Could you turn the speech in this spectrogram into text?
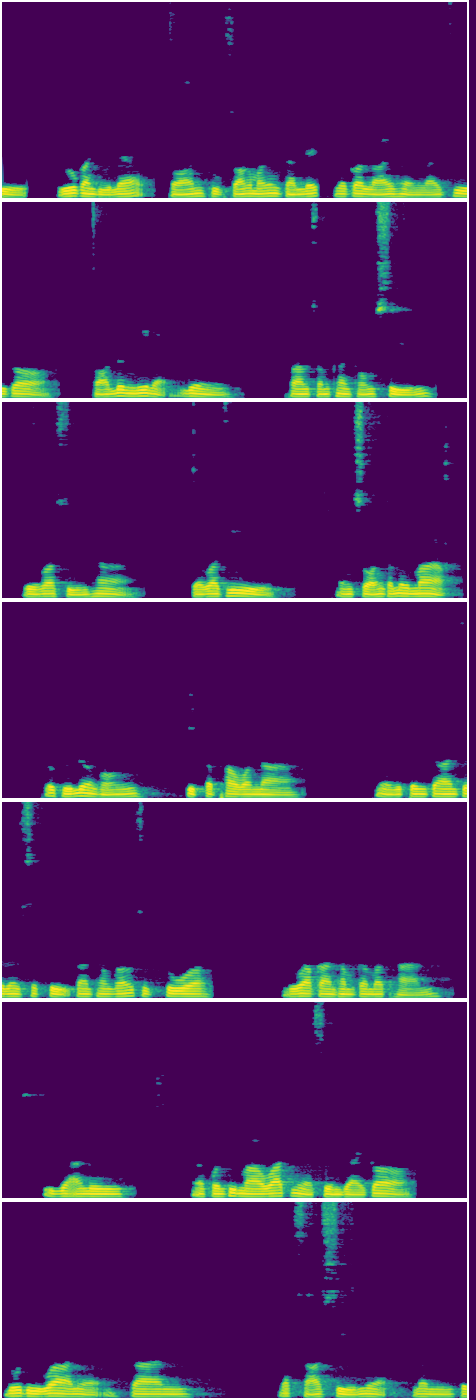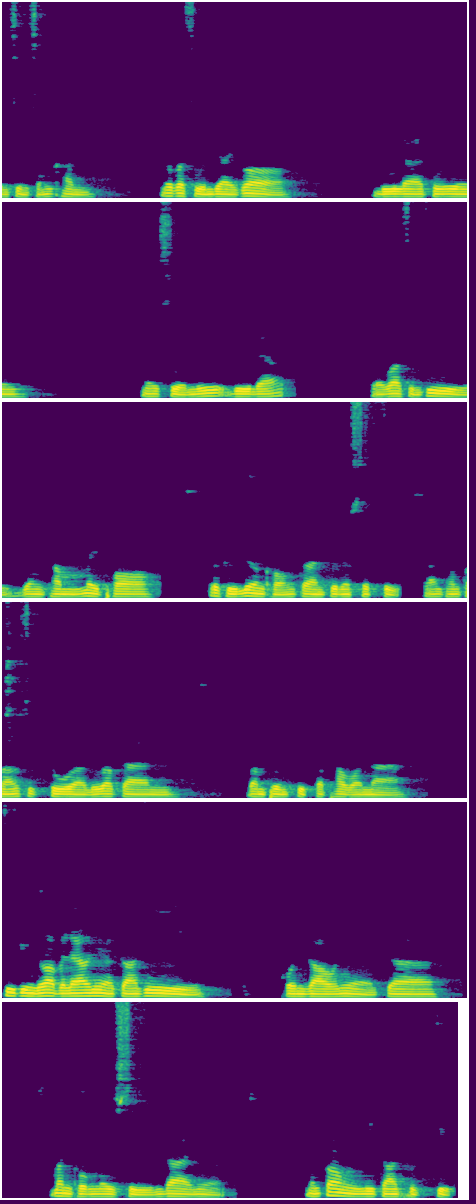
รู้กันอยู่แล้ว สอนถูกสอนกันมาตั้งแต่เล็ก แล้วก็หลายแห่งหลายที่ก็สอนเรื่องนี้แหละ เรื่องความสำคัญของศีลเรียกว่าศีลห้าแต่ว่าที่ยังสอนกันไม่มาก ก็คือเรื่องของจิตภาวนาเนี่ยจะเป็นการเจริญสติการทำความรู้สึกตัว หรือว่าการทำกรรมฐาน อีกอย่างหนึ่ง คนที่มาวัดเนี่ยส่วนใหญ่ก็รู้ดีว่าเนี่ยการรักษาศีลเนี่ยมันเป็นสิ่งสำคัญ แล้วก็ส่วนใหญ่ก็ดูแลตัวเอง ในส่วนนี้ดีแล้ว แต่ว่าสิ่งที่ยังทำไม่พอ ก็คือเรื่องของการเจริญสติ การทำความรู้สึกตัว หรือว่าการบำเพ็ญจิตภาวนา ที่จริงจะว่าไปแล้วเนี่ยการที่ คนเราเนี่ยจะมั่นคงในศีลได้เนี่ย มันต้องมีการฝึกจิต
